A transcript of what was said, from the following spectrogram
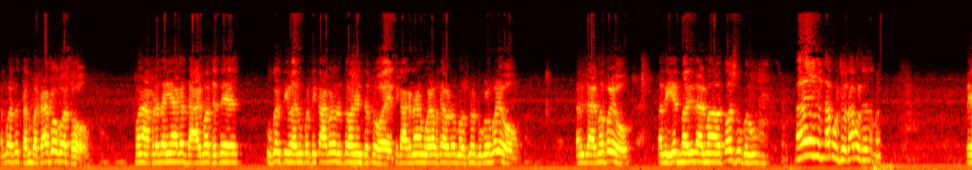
તો તમે બટાકો કહો છો. પણ આપણે તો અહીંયા આગળ દાળમાં છે તે ઉકળતી વાર ઉપરથી કાગડો રહેતો હોય જતો હોય. તે કાગડા મોડામાંથી આવડો મસનો ટુકડો પડ્યો અને દાળમાં પડ્યો. અને એ જ મારી દાળમાં આવે તો શું કરું? અરે ના બોલશો ના બોલશો તમે તે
